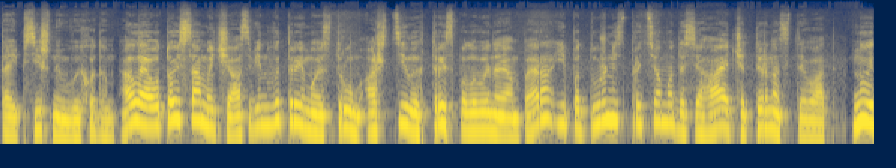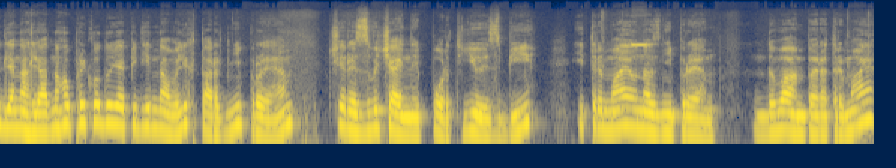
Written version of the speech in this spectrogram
Type-C-шним виходом. Але у той самий час він витримує струм аж цілих 3,5 А і потужність при цьому досягає 14 Вт. Ну і для наглядного прикладу я під'єднав ліхтар Дніпро-М через звичайний порт USB і тримає у нас Дніпро-М. 2 ампера тримає,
